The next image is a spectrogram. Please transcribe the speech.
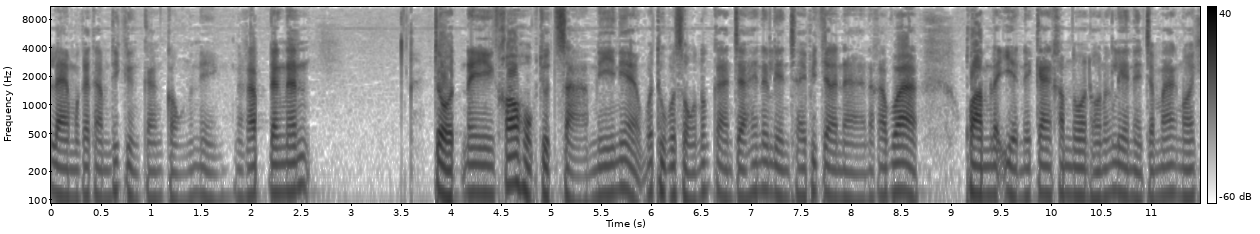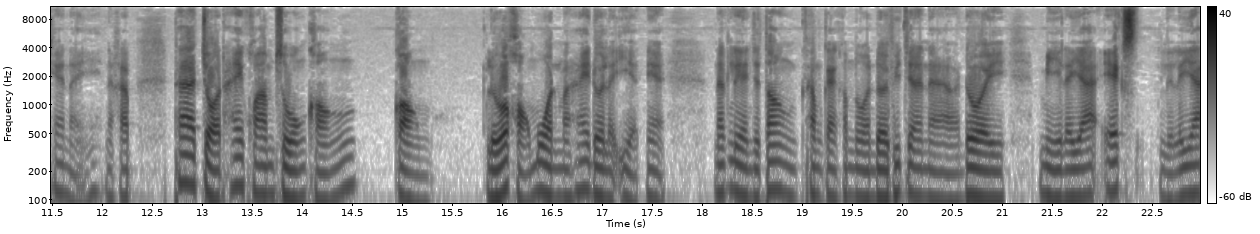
แรงมันกระทำที่กึ่งกลางกล่องนั่นเองนะครับ ดังนั้น โจทย์ในข้อ 6.3 นี้เนี่ยวัตถุประสงค์ต้องการจะให้นักเรียนใช้พิจารณานะครับว่าความละเอียดในการคำนวณของนักเรียนเนี่ยจะมากน้อยแค่ไหนนะครับ ถ้าโจทย์ให้ความสูงของกล่อง หรือว่าของมวลมาให้โดยละเอียดเนี่ยนักเรียนจะต้องทำการคำนวณโดยพิจารณาโดยมีระยะ x หรือระยะ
